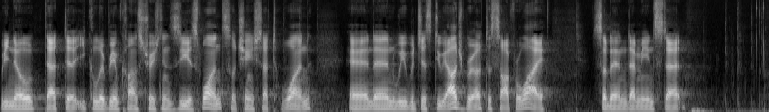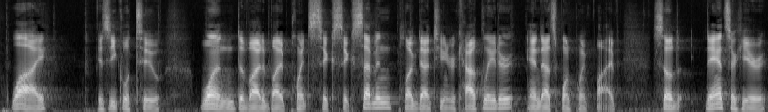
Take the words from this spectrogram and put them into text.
We know that the equilibrium concentration in Z is 1, so change that to 1. And then we would just do algebra to solve for y. So then that means that y is equal to 1 divided by 0.667, plug that to your calculator, and that's 1.5. So the answer here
